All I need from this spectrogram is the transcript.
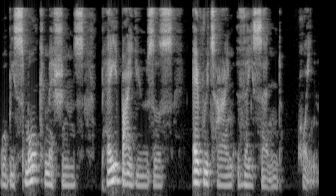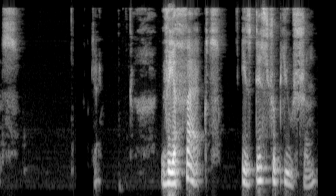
will be small commissions paid by users every time they send coins. The effect is distribution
